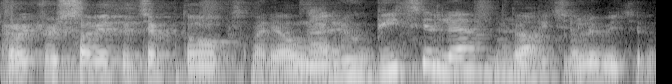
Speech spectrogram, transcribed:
Короче, очень советую тем, кто посмотрел. На любителя, на Да, на любителя. любителя.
